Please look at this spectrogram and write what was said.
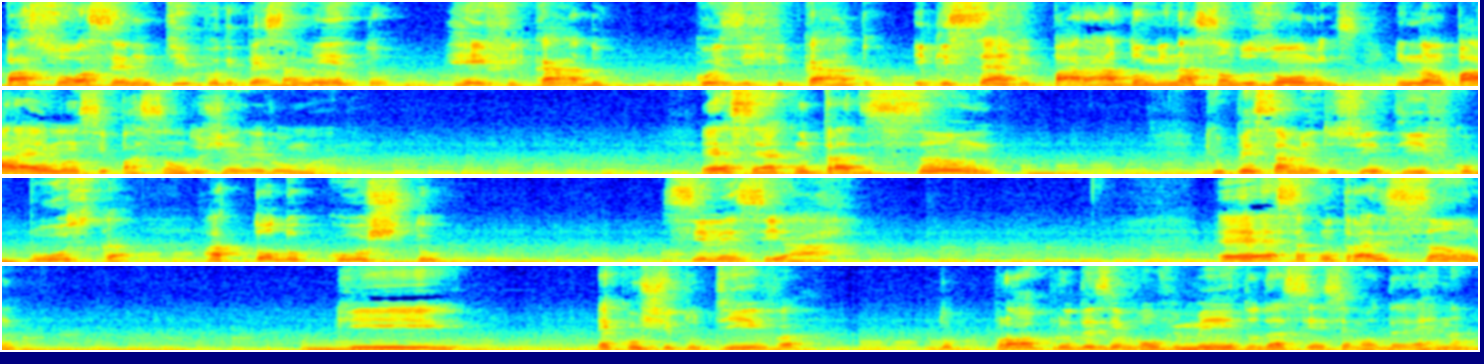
passou a ser um tipo de pensamento reificado, coisificado e que serve para a dominação dos homens e não para a emancipação do gênero humano. Essa é a contradição que o pensamento científico busca a todo custo silenciar. É essa contradição que é constitutiva do próprio desenvolvimento da ciência moderna,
